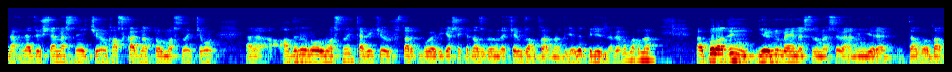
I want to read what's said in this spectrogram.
nə, nə cür işləməsini, kimin xas koordinatda olmasını, kimin adının olmasını təbii ki, ruslar bu digər şəkildə Azərbaycandakı uzantılarla biri də bilirlər. Yəni, bu baxımdan Poladın yerinin müəyyənləşdirilməsi və həmin yerə dağ-bodaq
